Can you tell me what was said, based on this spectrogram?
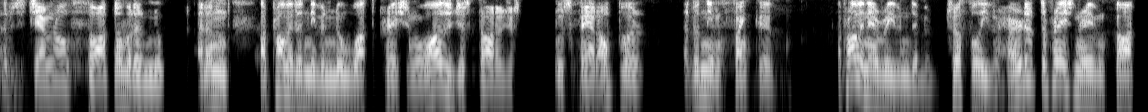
it was a general thought of it. I didn't, I didn't, I probably didn't even know what depression was. I just thought I just was fed up, or I didn't even think that. I probably never even, to be truthful, even heard of depression, or even thought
